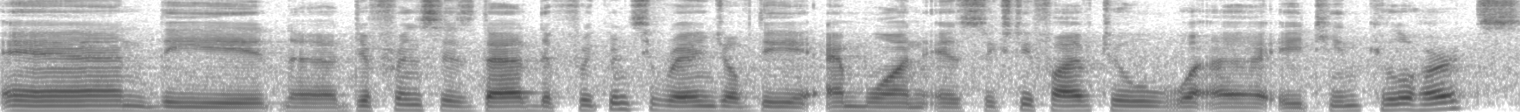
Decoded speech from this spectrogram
and the, the, difference is that the frequency range of the M1 is 65 to uh, 18 kilohertz.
